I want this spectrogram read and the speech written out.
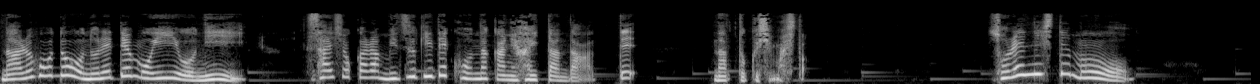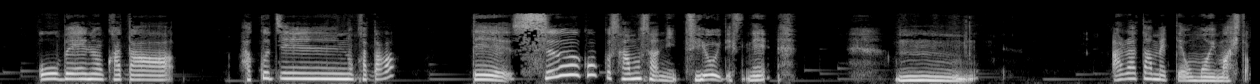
なるほど、濡れてもいいように、最初から水着でこの中に入ったんだって納得しました。それにしても、欧米の方、白人の方って、すごく寒さに強いですね。うーん。改めて思いました。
